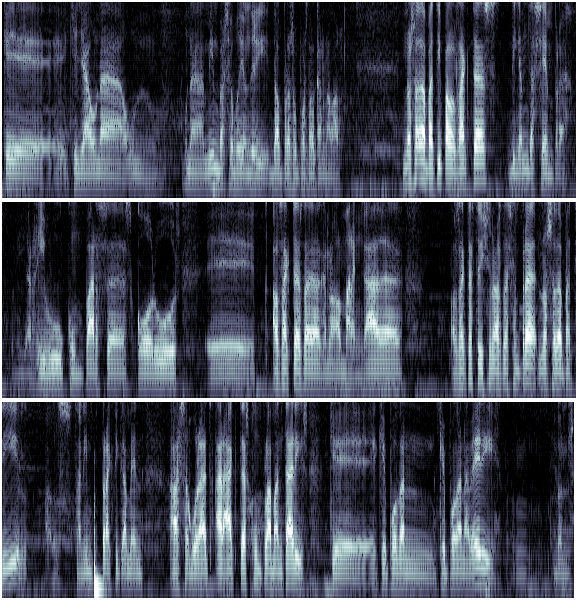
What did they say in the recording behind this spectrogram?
que, que hi ha una, un, una minvació, podríem dir del pressupost del Carnaval. No s'ha de patir pels actes, diguem, de sempre. Arribo, comparses, coros, eh, els actes de Carnaval Marangada, els actes tradicionals de sempre no s'ha de patir, els tenim pràcticament assegurats. Ara, actes complementaris que, que poden, que poden haver-hi, doncs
